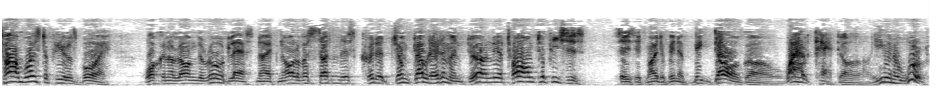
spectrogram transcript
Tom Westerfield's boy. Walking along the road last night, and all of a sudden this critter jumped out at him and darn near tore him to pieces. Says it might have been a big dog or a wildcat or even a wolf.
